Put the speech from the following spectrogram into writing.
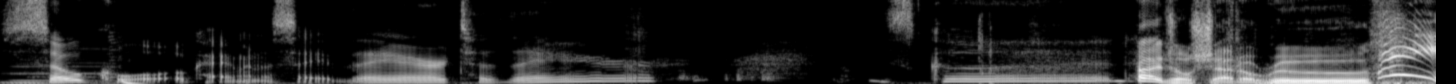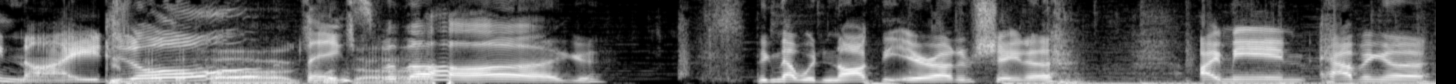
So cool. Okay, I'm gonna say there to there. is good. Nigel Shadow Ruth. Hey, Nigel. the. Thanks What's for the up? hug. Think that would knock the air out of Shana. I mean, having a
